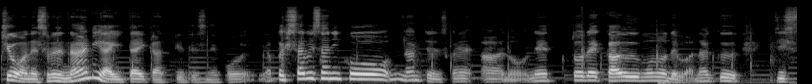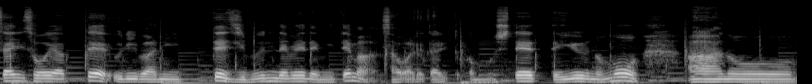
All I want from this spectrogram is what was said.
日はね、それで何が言いたいかっていうですね、こう、やっぱ久々にこう、なんていうんですかね、あの、ネットで買うものではなく、実際にそうやって売り場に行って、て自分で目で見て、まあ、触れたりとかもしてっていうのも、あの、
